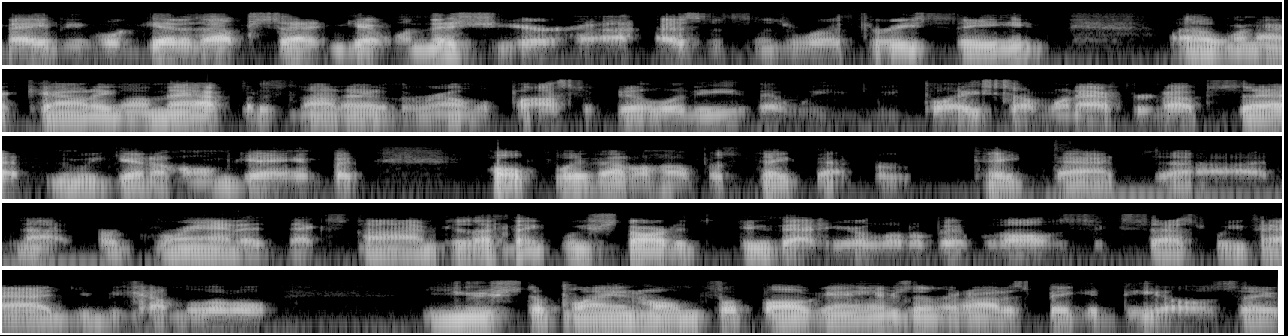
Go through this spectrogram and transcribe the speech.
Maybe we'll get it upset and get one this year, uh, as since we're a three seed. Uh, we're not counting on that, but it's not out of the realm of possibility that we play someone after an upset and we get a home game. But hopefully, that'll help us take that for take that uh, not for granted next time because I think we've started to do that here a little bit with all the success we've had. You become a little used to playing home football games and they're not as big a deal as they,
